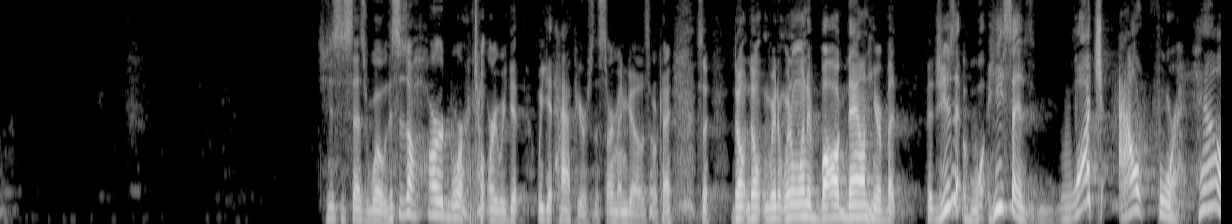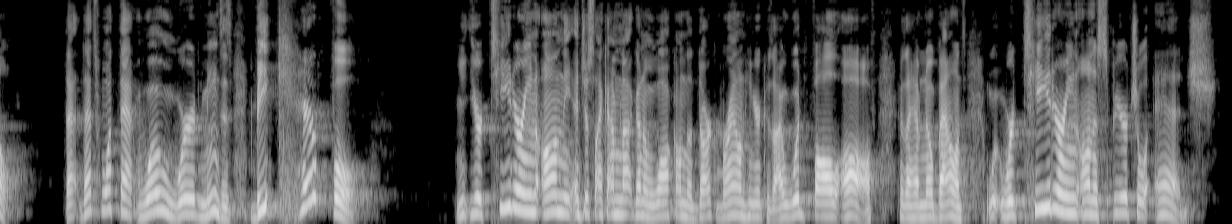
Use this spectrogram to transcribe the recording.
Jesus says, "Woe, this is a hard word. Don't worry, we get we get happier as the sermon goes. Okay, so don't don't we don't, we don't want to bog down here, but but Jesus he says, watch out for hell. That that's what that woe word means is be careful. You're teetering on the just like I'm not going to walk on the dark brown here because I would fall off because I have no balance. We're teetering on a spiritual edge.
